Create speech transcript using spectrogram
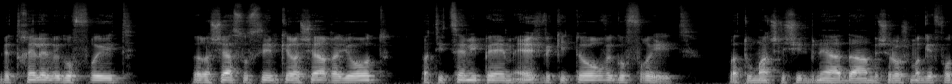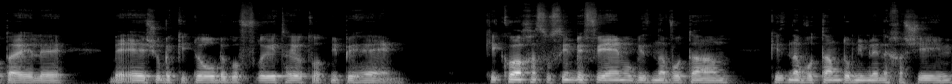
ותכלת וגופרית, וראשי הסוסים כראשי אריות, ותצא מפיהם אש וקיטור וגופרית. ותומת שלישית בני האדם בשלוש מגפות האלה, באש ובקיטור ובגופרית היוצאות מפיהם. כי כוח הסוסים בפיהם ובזנבותם, כי זנבותם דומים לנחשים,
